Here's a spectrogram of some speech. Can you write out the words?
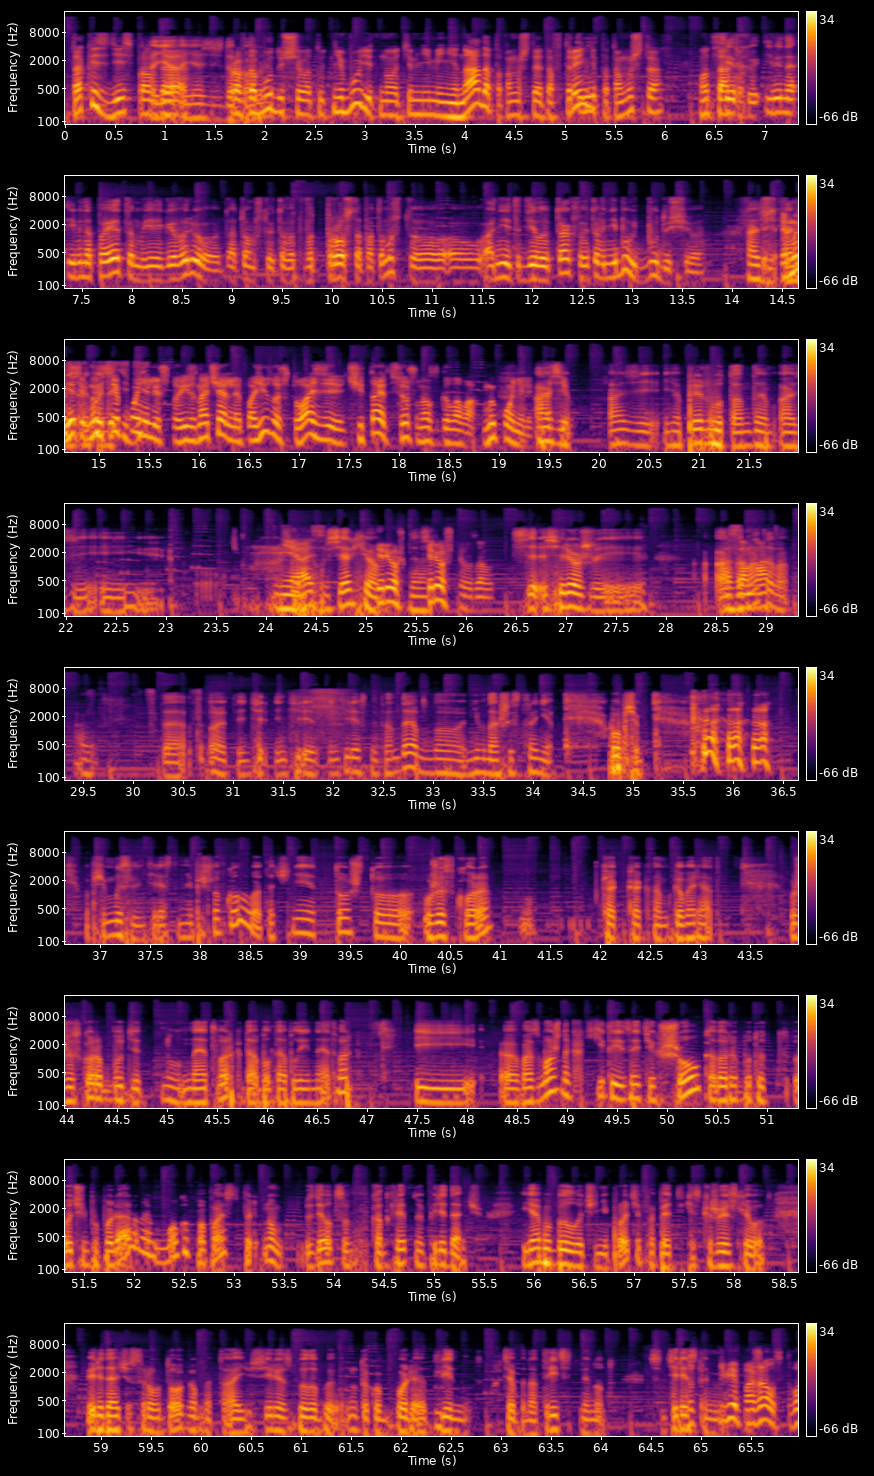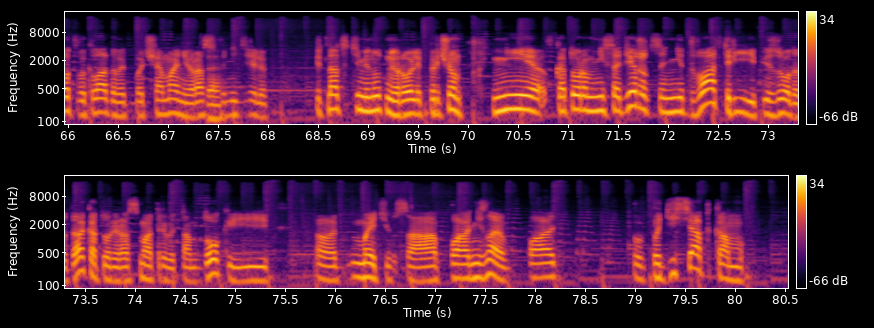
Так и здесь, правда, а я, а я здесь Правда, добавлю. будущего тут не будет, но тем не менее надо, потому что это в тренде, потому что вот так. Серхио, именно, именно поэтому я и говорю о том, что это вот, вот просто потому, что э, они это делают так, что этого не будет будущего. Азия, Да мы, нет все, мы все поняли, что изначальная позиция, что Азия читает все, что у нас в головах. Мы поняли. Азия, Азии, я прерву тандем Азии и Не Азии. Серхио, Сережка, да. Сережка его зовут. Сережи и Азамат. Азаматова. А- Да, ну это интер- интерес- интересный тандем, но не в нашей стране. В общем, в общем, мысль интересная мне пришла в голову, а точнее то, что уже скоро, как, как нам говорят, уже скоро будет, ну, Network, WWE Network, и, возможно, какие-то из этих шоу, которые будут очень популярны, могут попасть, ну, сделаться в конкретную передачу. Я бы был очень не против, опять-таки скажу, если вот передача с Роудогом, это IU Series было бы, ну, такой более длинный, хотя бы на 30 минут, с Ну, интересными... так тебе, пожалуйста, вот выкладывает Бачаманию раз Да. в неделю. 15-минутный ролик, причем не, в котором не содержится не 2-3 эпизода, да, которые рассматривают там Док и э, Мэтьюс, а по, не знаю, по, по, по десяткам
